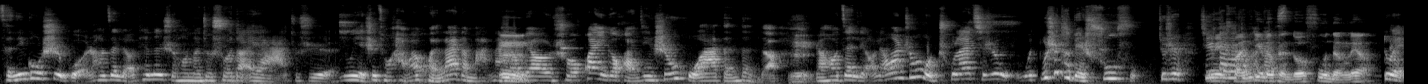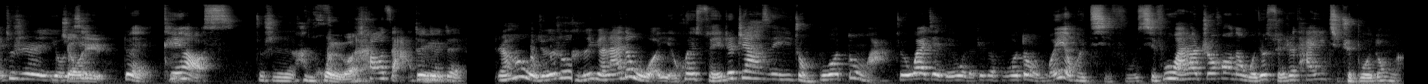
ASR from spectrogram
曾经共事过，然后在聊天的时候呢，就说到，哎呀，就是因为也是从海外回来的嘛，那要不要说换一个环境生活啊，等等的，嗯，然后再聊聊完之后，我出来其实我不是特别舒服，就是其实大家都传递了很很多负能量、对，就是有一些焦虑、对 chaos，就是很混乱。嘈杂，对对嗯。对。然后我觉得说，可能原来的我也会随着这样子的一种波动啊，就是外界给我的这个波动，我也会起伏。起伏完了之后呢，我就随着它一起去波动了，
